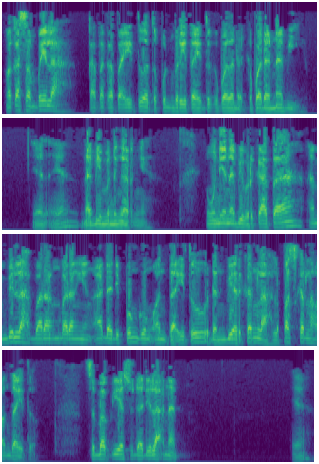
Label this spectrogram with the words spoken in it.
Maka sampailah kata-kata itu ataupun berita itu kepada kepada Nabi. Ya, ya Nabi mendengarnya. Kemudian Nabi berkata ambillah barang-barang yang ada di punggung onta itu dan biarkanlah lepaskanlah onta itu. Sebab ia sudah dilaknat. Ya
